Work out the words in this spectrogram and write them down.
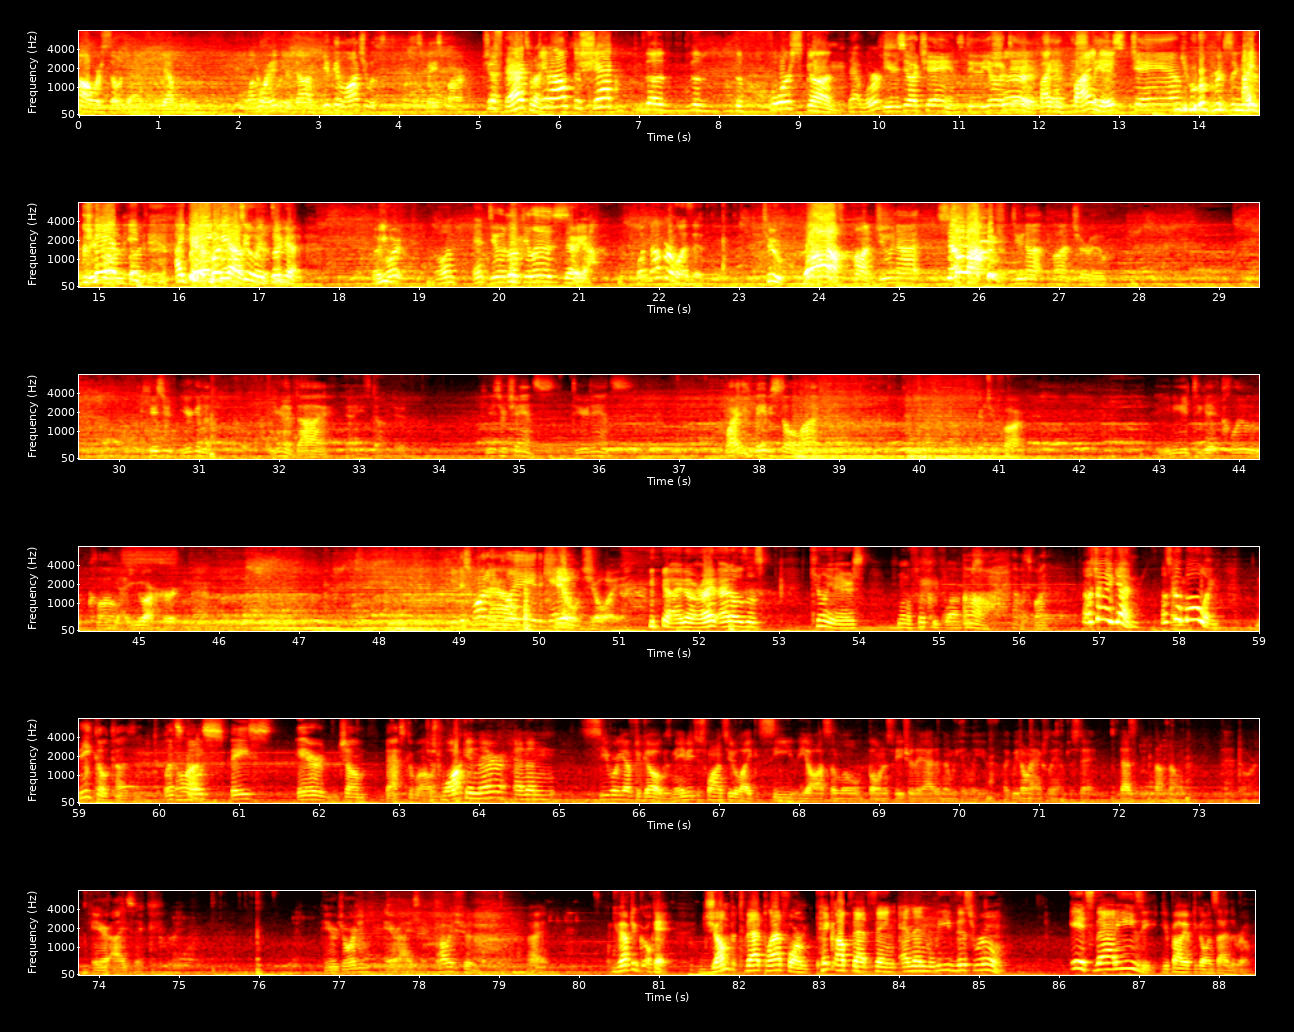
Oh, we're so dead. Yep. One more hit and you're done. You can launch it with, with the space bar. Just That's what I. get out the shack. The the the force gun. That works. Here's your chains. Do your Sure, dance. if I can at the find it. Jam. you were pressing I every can't. It. I can't look get out, to it. Look at. Wait You- for it. Hold on. And Doing loop de loos. there you go. What number was it? Two. Whoa! Punch. Do not, Still alive. do not punch, Aru. Here's your. You're gonna, you're gonna die. Yeah, he's done, dude. Here's your chance. Do your dance. Why are these babies still alive? You're too far. You need to get clue close. Yeah, you are hurting, man. He just wanted Ow. to play the game. Killjoy. yeah, I know, right? I know those killionaires from on the flippy floppers. Oh, that was fun. Now, let's try again. Let's go bowling. Niko cousin. Let's Come go space air jump basketball. Just walk in there and then see where you have to go, because maybe it just wants you to like see the awesome little bonus feature they added, and then we can leave. Like we don't actually have to stay. That's not no that door. Air Isaac. Air Jordan. Air Isaac. Probably shouldn't. All right. You have to okay. Jump to that platform, pick up that thing, and then leave this room. It's that easy. You probably have to go inside the room.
